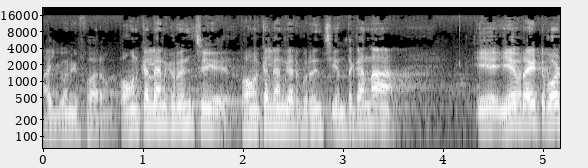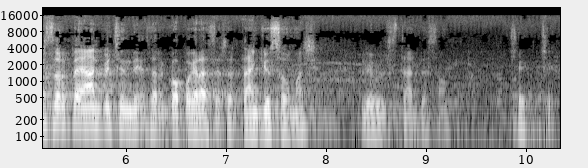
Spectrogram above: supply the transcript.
ఆ యూనిఫారం పవన్ కళ్యాణ్ గురించి పవన్ కళ్యాణ్ గారి గురించి ఎంతకన్నా ఏ ఏం రైట్ వర్డ్స్ దొరుకుతాయా అనిపించింది? సార్ గొప్పగా రాశారు sir thank you so much we will start this song check check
